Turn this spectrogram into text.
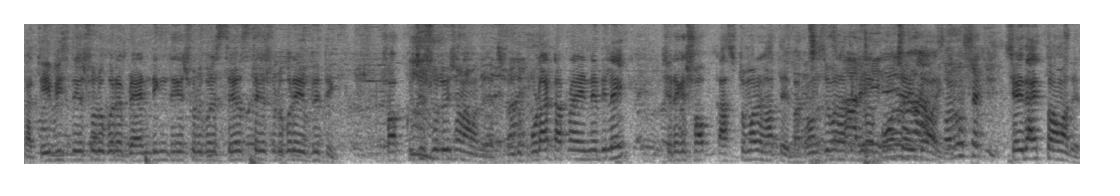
তার টিভি থেকে শুরু করে ব্র্যান্ডিং থেকে শুরু করে সেলস থেকে শুরু করে এভরিথিং সব কিছু সলিউশন আমাদের আছে শুধু প্রোডাক্ট আপনার এনে দিলেই সেটাকে সব কাস্টমারের হাতে বা কনজিউমার হাতে কীভাবে পৌঁছে দিতে হয়। সেই দায়িত্ব আমাদের।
